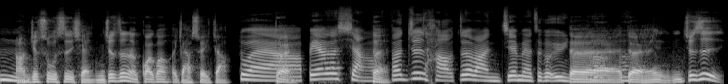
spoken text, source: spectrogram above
嗯。然后你就输四千，你就真的乖乖回家睡觉。对啊，不要再想了，对。反正就是好，对吧？你今天没有这个运，对嗯，对，你就是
